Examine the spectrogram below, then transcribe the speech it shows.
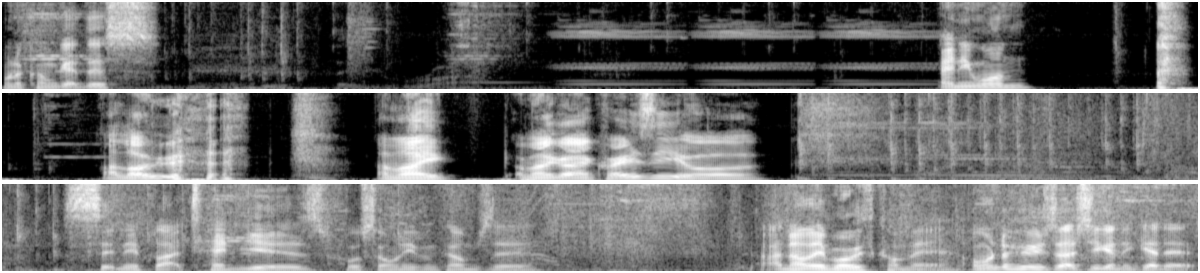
want to come get this? Anyone? Hello? am I am I going crazy or? sitting here for like 10 years before someone even comes here. And now they both come here. I wonder who's actually going to get it.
